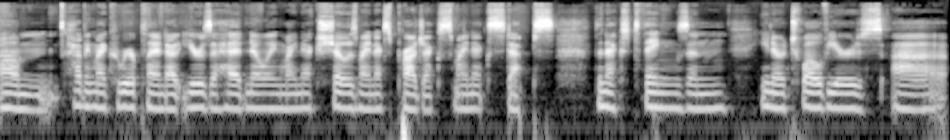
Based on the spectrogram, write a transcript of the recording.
Um, having my career planned out years ahead knowing my next shows my next projects my next steps the next things. And you know 12 years uh,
